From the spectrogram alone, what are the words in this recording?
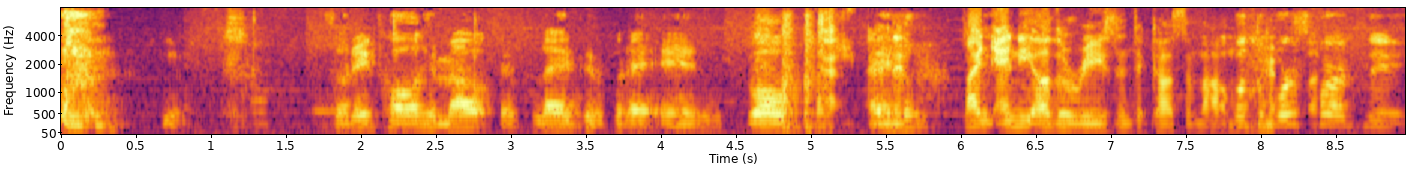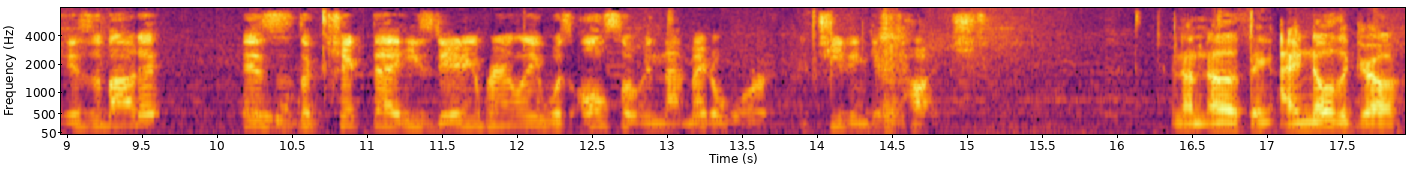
So they called him out and flagged him for that, and well, and and find any other reason to cuss him out. But the worst part is about it is the chick that he's dating apparently was also in that mega war and she didn't get touched. And another thing, I know the girl,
